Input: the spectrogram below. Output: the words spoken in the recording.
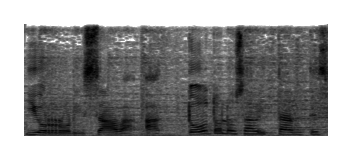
y horrorizaba a todos los habitantes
